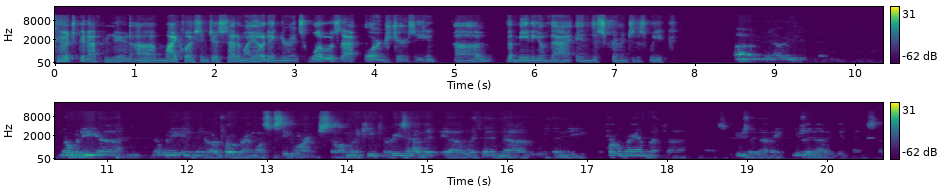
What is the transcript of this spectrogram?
Coach, good afternoon. Uh, my question, just out of my own ignorance, what was that orange jersey? Uh, the meaning of that in the scrimmage this week? Um, you know, nobody, uh, nobody in, in, our program wants to see orange, so I'm going to keep the reason of it uh, within uh, within the, the program, but uh, it's usually not a usually not a good thing. So.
